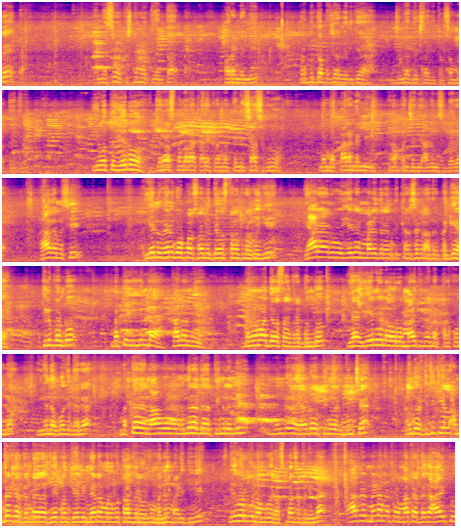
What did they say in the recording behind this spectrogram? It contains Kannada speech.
ನನ್ನ ಹೆಸರು ಕೃಷ್ಣಮೂರ್ತಿ ಅಂತ ಪಾರಂಡಲ್ಲಿ ಪ್ರಬುದ್ಧ ಪ್ರಜಾವೇದಿಕೆಯ ಜಿಲ್ಲಾಧ್ಯಕ್ಷರಾಗಿ ಕೆಲಸ ಮಾಡ್ತಾಯಿದ್ದೀನಿ ಇವತ್ತು ಏನು ಜನಸ್ಪಂದನ ಕಾರ್ಯಕ್ರಮದಲ್ಲಿ ಶಾಸಕರು ನಮ್ಮ ಪಾರಂಡಲ್ಲಿ ಗ್ರಾಮ ಪಂಚಾಯತಿ ಆಗಮಿಸಿದ್ದಾರೆ. ಆಗಮಿಸಿ ಏನು ವೇಣುಗೋಪಾಲ ಸ್ವಾಮಿ ದೇವಸ್ಥಾನ ಹತ್ರ ಹೋಗಿ ಯಾರ್ಯಾರು ಏನೇನು ಮಾಡಿದ್ದಾರೆ ಅಂತ ಕೆಲಸಗಳು ಅದ್ರ ಬಗ್ಗೆ ತಿಳ್ಕೊಂಡು ಮತ್ತು ಇಲ್ಲಿಂದ ಕಾಲೋನಿ ಗಂಗಮ್ಮ ದೇವಸ್ಥಾನ ಹತ್ರ ಬಂದು ಏನೇನು ಅವರು ಮಾಹಿತಿಗಳನ್ನು ಪಡ್ಕೊಂಡು ಇಲ್ಲಿಂದ ಹೋಗಿದ್ದಾರೆ. ಮತ್ತು ನಾವು ಮುಂದಿನ ತಿಂಗಳಲ್ಲಿ, ಮುಂದಿನ ಎರಡು ತಿಂಗಳ ಮುಂಚೆ ಒಂದು ಡಿಜಿಟಲ್ ಅಂಬೇಡ್ಕರ್ ಗ್ರಂಥಾಲಯ ಬೇಕು ಅಂತೇಳಿ ಮೇಡಮ್ ನನಗೂ ತಾಲ್ದರವ್ರಿಗೂ ಮನವಿ ಮಾಡಿದ್ದೀವಿ. ಇದುವರೆಗೂ ನಮಗೂ ರೆಸ್ಪಾನ್ಸಿಬಲ್ ಇಲ್ಲ. ಆದರೆ ಮೇಡಮ್ ಹತ್ರ ಮಾತಾಡಿದಾಗ, ಆಯಿತು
